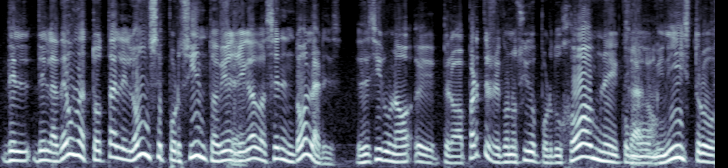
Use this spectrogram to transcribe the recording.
del, de la deuda total, el 11% había sí. llegado a ser en dólares. Es decir, una, eh, pero aparte reconocido por Duhovne como claro. ministro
